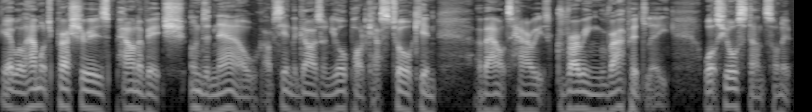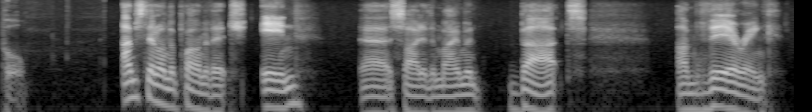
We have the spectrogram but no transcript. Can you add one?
Yeah, well, how much pressure is Paunovic under now? I've seen the guys on your podcast talking about how it's growing rapidly. What's your stance on it, Paul? I'm still on the Paunovic in uh, side at the moment, but I'm veering.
